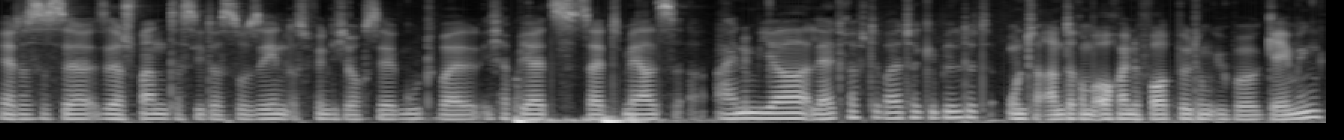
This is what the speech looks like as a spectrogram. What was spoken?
Ja, das ist sehr, sehr spannend, dass Sie das so sehen. Das finde ich auch sehr gut, weil ich habe ja jetzt seit mehr als einem Jahr Lehrkräfte weitergebildet, unter anderem auch eine Fortbildung über Gaming.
